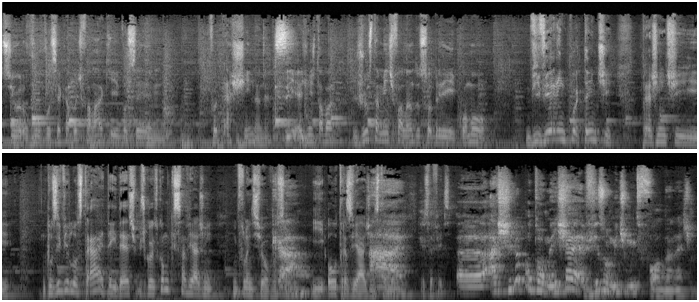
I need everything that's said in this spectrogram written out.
Senhor Vu, você acabou de falar que você foi pra China, né? Sim. E a gente tava justamente falando sobre como viver é importante pra gente, inclusive, ilustrar e ter ideias, esse tipo de coisa. Como que essa viagem influenciou você? Cara. E outras viagens Ah, também que você fez? Ah, a China, pontualmente, é visualmente muito foda, né? Tipo,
